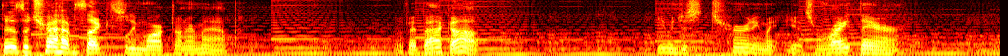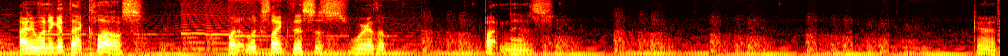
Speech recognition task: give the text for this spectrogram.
There's a trap, it's actually marked on our map. If I back up, even just turning, my, it's right there. I didn't want to get that close, but it looks like this is where the button is. Good.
